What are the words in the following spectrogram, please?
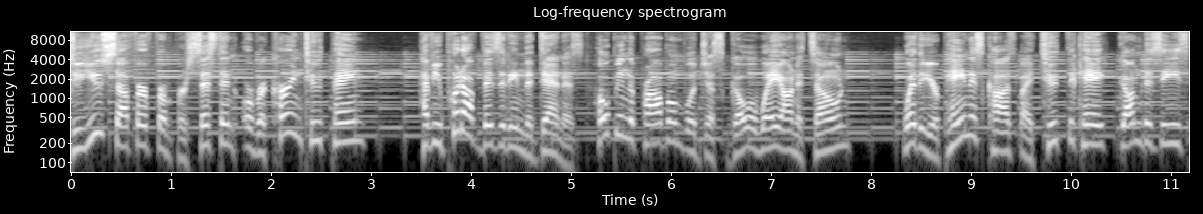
Do you suffer from persistent or recurring tooth pain? Have you put off visiting the dentist, hoping the problem will just go away on its own? Whether your pain is caused by tooth decay, gum disease,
